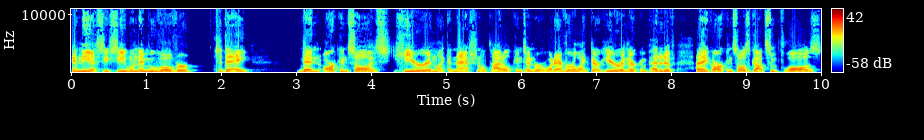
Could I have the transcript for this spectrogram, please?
in the SEC when they move over today. than Arkansas is here in like a national title contender or whatever. Like they're here and they're competitive. I think Arkansas's got some flaws.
